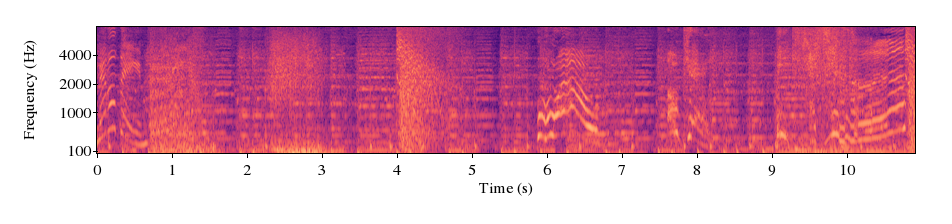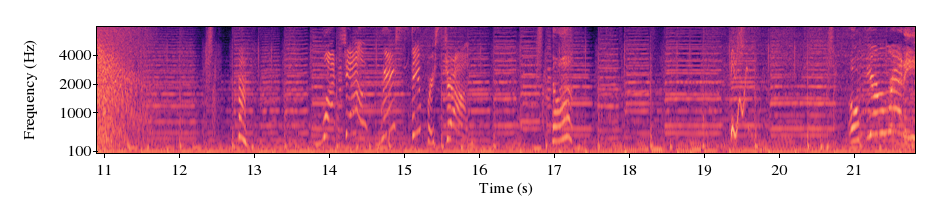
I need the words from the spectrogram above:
middle name! Wow! Okay! Hmm. Watch out! We're super strong! Huh? Hope you're ready!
